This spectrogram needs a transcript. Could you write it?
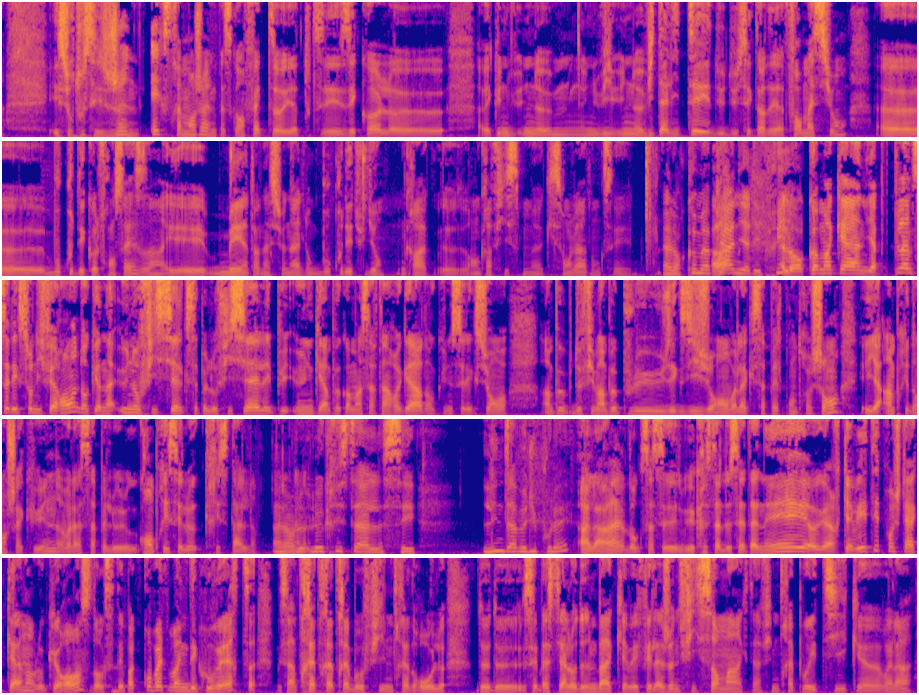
Et surtout c'est jeune, extrêmement jeune, parce qu'en fait euh, il y a toutes ces écoles euh, avec une, une, une vitalité du, du secteur de la formation, euh, beaucoup d'écoles françaises, hein, et, mais internationales, donc beaucoup d'étudiants gra- euh, en graphisme qui sont là, donc c'est Alors, comme à ah. Cannes, il y a des prix. Alors, comme à Cannes, il y a plein de sélections différentes. Donc, il y en a une officielle qui s'appelle officielle, et puis une qui est un peu comme un certain regard, donc une sélection un peu de films un peu plus exigeants, voilà, qui s'appelle Contre-champ. Et il y a un prix dans chacune. Voilà, ça s'appelle le Grand Prix, c'est le Cristal. Alors, le, le cristal, c'est Linda veut du poulet? Voilà, donc ça c'est le cristal de cette année, euh, alors, qui avait été projeté à Cannes en l'occurrence, donc c'était pas complètement une découverte, mais c'est un très très très beau film, très drôle de, de Sébastien Lodenbach qui avait fait La jeune fille sans main, qui était un film très poétique, euh, voilà.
